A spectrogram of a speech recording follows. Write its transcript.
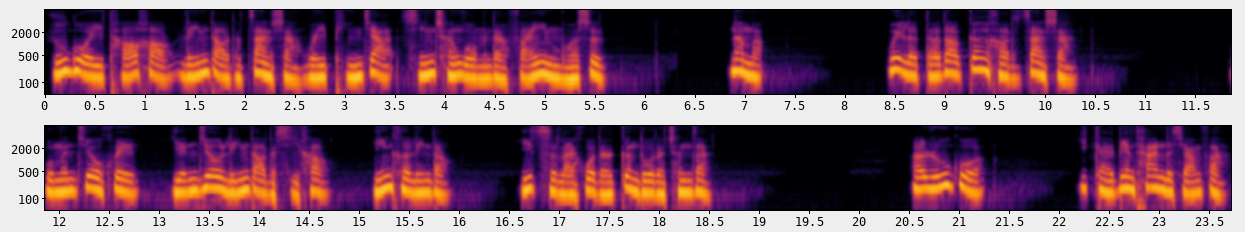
如果以讨好领导的赞赏为评价形成我们的反应模式，那么为了得到更好的赞赏，我们就会研究领导的喜好，迎合领导，以此来获得更多的称赞。而如果以改变他人的想法，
